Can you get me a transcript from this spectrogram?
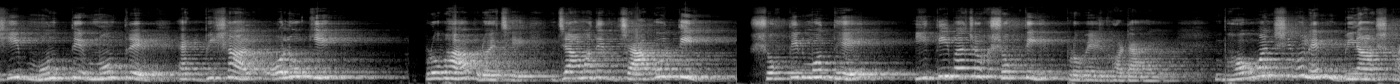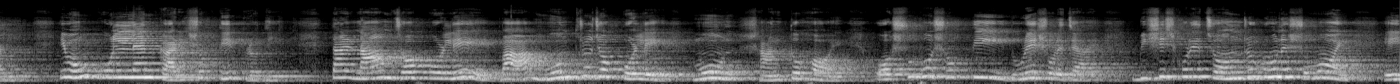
শিব মন্ত্রে, মন্ত্রের এক বিশাল অলৌকিক প্রভাব রয়েছে, যা আমাদের জাগতিক শক্তির মধ্যে ইতিবাচক শক্তির প্রবেশ ঘটায়। ভগবান শিব হলেন বিনাশকারী এবং কল্যাণকারী শক্তির প্রতীক। তার নাম জপ করলে বা মন্ত্র জপ করলে মন শান্ত হয়, অশুভ শক্তি দূরে সরে যায়। বিশেষ করে চন্দ্রগ্রহণের সময় এই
